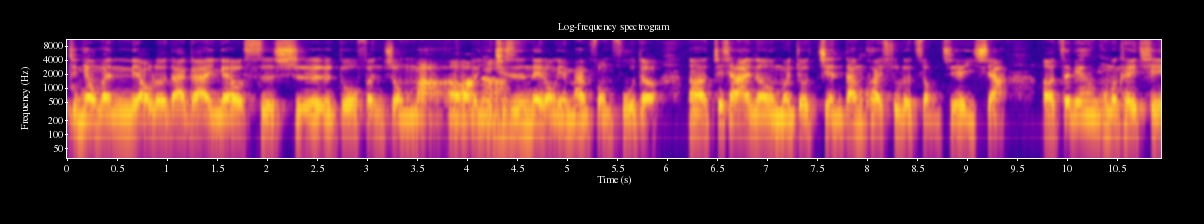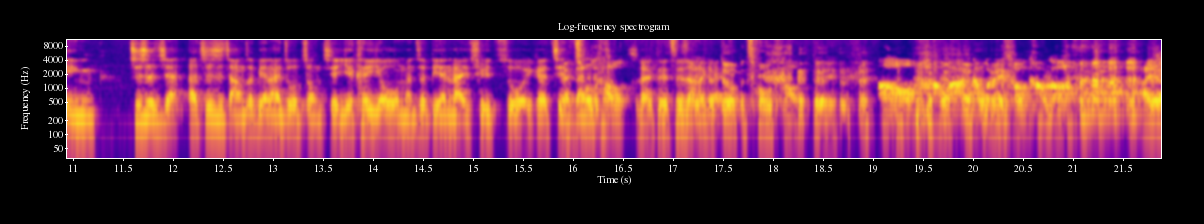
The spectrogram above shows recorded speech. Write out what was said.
今天我们聊了大概应该有四十多分钟嘛，呃，其实内容也蛮丰富的。那、呃、接下来呢，我们就简单快速的总结一下。呃，这边我们可以请知识家呃，知识长这边来做总结，也可以由我们这边来去做一个简单的抽考，来对知识长来对。我们抽考，对。哦，好啊，那我来抽考喽。哎呦，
